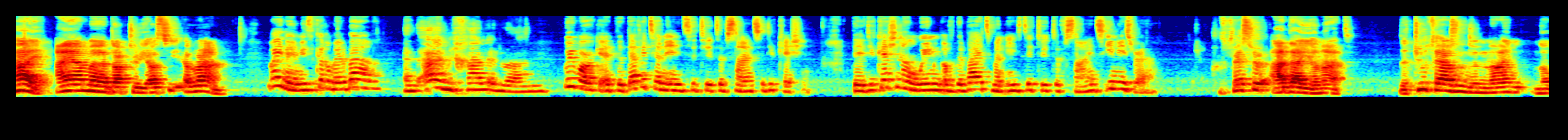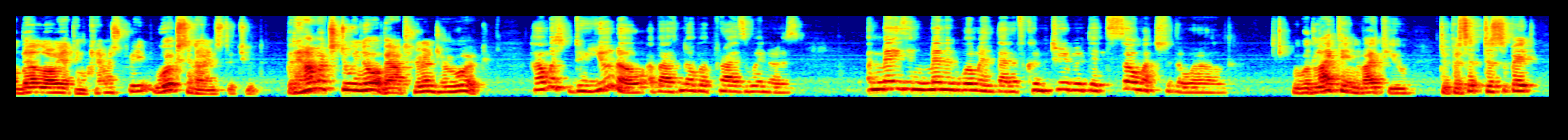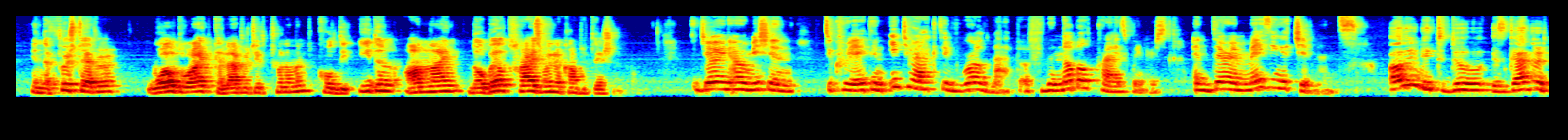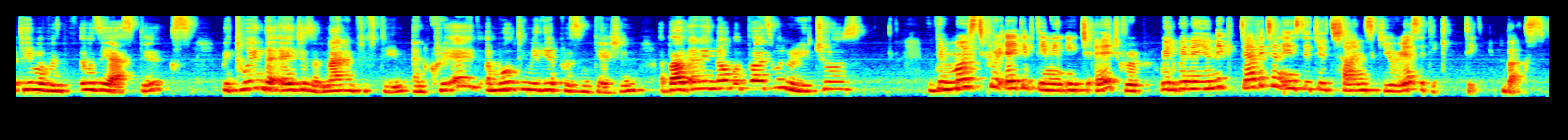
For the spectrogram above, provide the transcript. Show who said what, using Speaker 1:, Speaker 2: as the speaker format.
Speaker 1: Hi, I am uh, Dr. Yossi Elran.
Speaker 2: My name is Carmel Bar.
Speaker 3: And I'm Michal Elran.
Speaker 2: We work at the Davidson Institute of Science Education, the educational wing of the Weizmann Institute of Science in Israel.
Speaker 1: Professor Ada Yonath, the 2009 Nobel laureate in chemistry, works in our institute. But how much do we know about her and her work?
Speaker 3: How much do you know about Nobel Prize winners? Amazing men and women that have contributed so much to the world.
Speaker 1: We would like to invite you to participate in the first ever worldwide collaborative tournament called the Eden Online Nobel Prize Winner Competition.
Speaker 2: Join our mission to create an interactive world map of the Nobel Prize winners and their amazing achievements.
Speaker 3: All you need to do is gather a team of enthusiasts between the ages of 9 and 15 and create a multimedia presentation about any Nobel Prize winner you choose.
Speaker 2: The most creative team in each age group will win a unique Davidson Institute Science Curiosity box.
